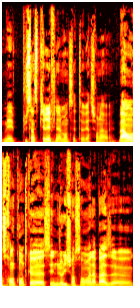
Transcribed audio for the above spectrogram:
mais plus inspiré finalement de cette version-là. Ouais. Bah, on se rend compte que c'est une jolie chanson à la base, euh,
